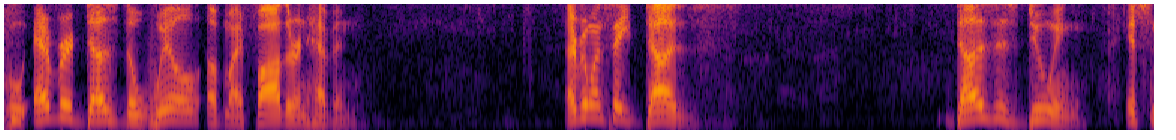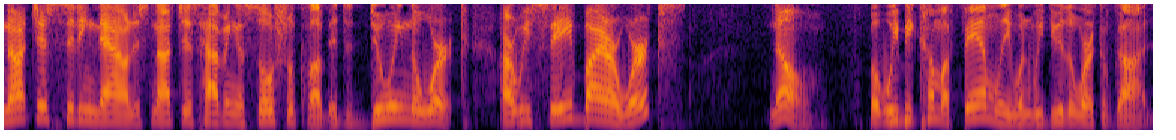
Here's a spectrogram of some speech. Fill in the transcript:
Whoever does the will of my Father in heaven. Everyone say, does. Does is doing. It's not just sitting down, it's not just having a social club, it's doing the work. Are we saved by our works? No. But we become a family when we do the work of God.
